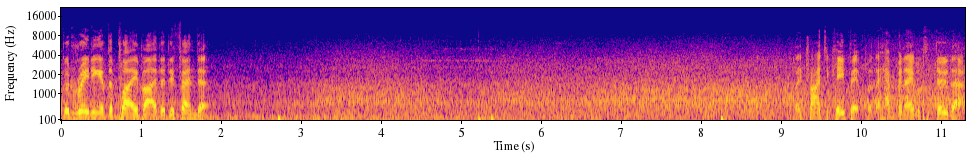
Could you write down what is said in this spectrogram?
Good reading of the play by the defender. They tried to keep it, but they haven't been able to do that.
